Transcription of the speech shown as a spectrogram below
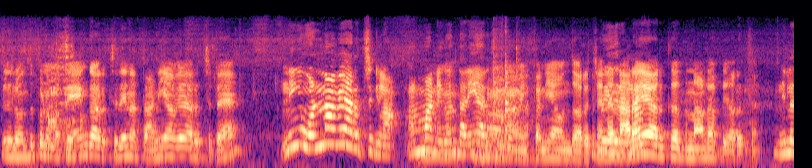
இதில் வந்து இப்போ நம்ம தேங்காய் அரைச்சதே நான் தனியாகவே அரைச்சிட்டேன். நீங்க ஒண்ணாவே அரைச்சுக்கலாம். அம்மா நீங்க வந்து தனியா அரைச்சிக்கலாம். நான் தனியாக வந்து அரைச்சேன். நிறையா இருக்கிறதுனால அப்படி அரைச்சேன். இல்ல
